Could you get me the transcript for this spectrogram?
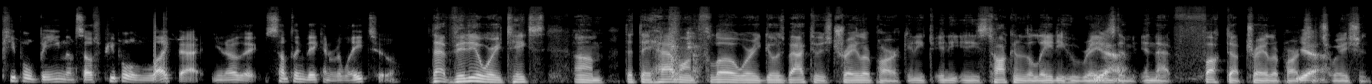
people being themselves, people like that, you know, that something they can relate to. That video where he takes um, that they have on Flo, where he goes back to his trailer park and he and, he, and he's talking to the lady who raised yeah. him in that fucked up trailer park yeah. situation.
